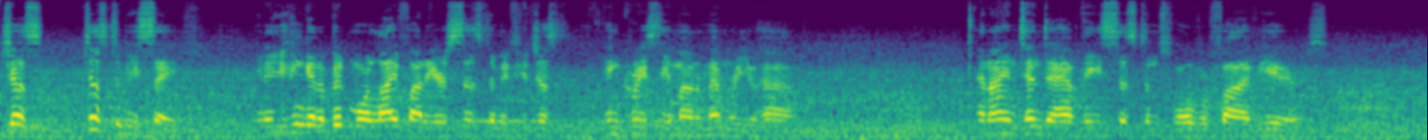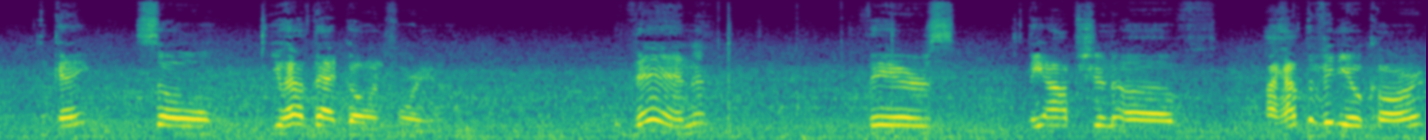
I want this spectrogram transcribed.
just just to be safe. You know, you can get a bit more life out of your system if you just increase the amount of memory you have. And I intend to have these systems for over five years. Okay, so you have that going for you. Then there's the option of I have the video card.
